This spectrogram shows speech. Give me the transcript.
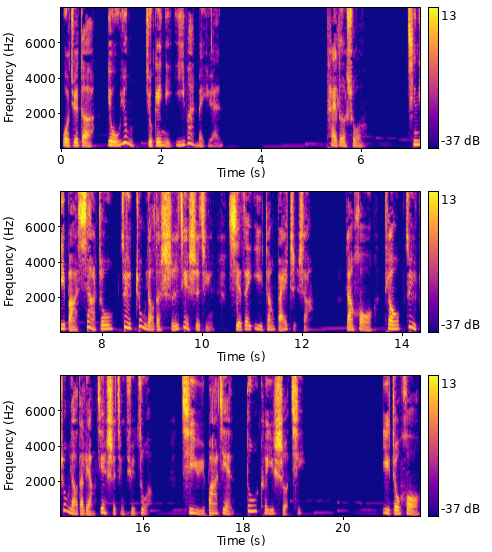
我觉得有用就给你一万美元。”泰勒说：“请你把下周最重要的十件事情写在一张白纸上，然后挑最重要的两件事情去做。”其余八件都可以舍弃。一周后，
